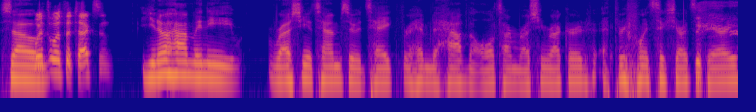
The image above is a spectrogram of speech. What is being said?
So with with the Texans. You know how many rushing attempts it would take for him to have the all-time rushing record at 3.6 yards a carry?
